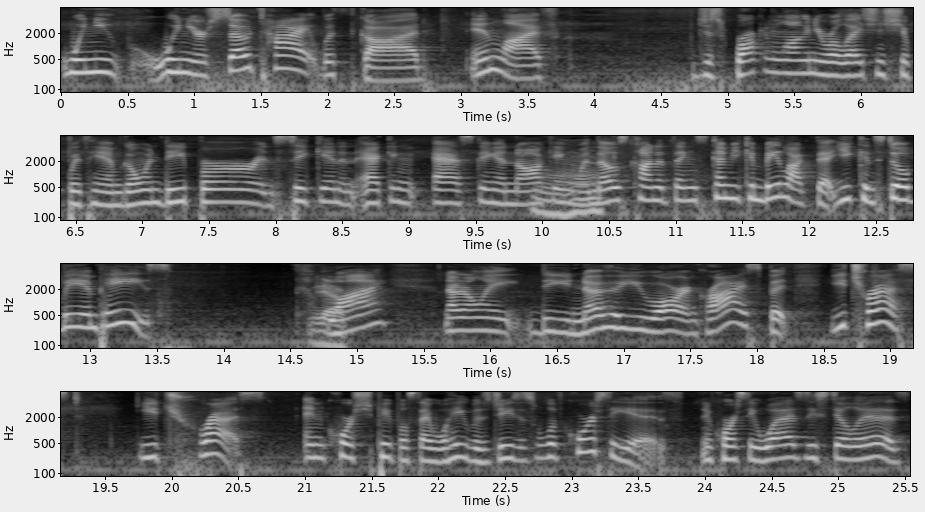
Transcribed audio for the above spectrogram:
when you when you're so tight with God in life, just walking along in your relationship with Him, going deeper and seeking and acting, asking and knocking. When mm-hmm. those kind of things come, you can be like that. You can still be in peace. Yeah. Why? Not only do you know who you are in Christ, but you trust. You trust. And of course, people say, well, he was Jesus. Well, of course he is. And of course he was. He still is.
